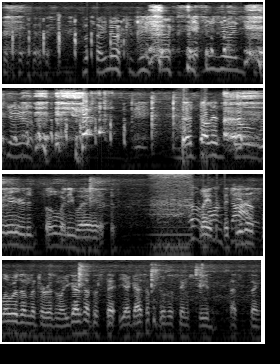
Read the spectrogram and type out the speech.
I know, cause That sounded so weird in so many ways. You're on the Wait, wrong the cheetah's side. slower than the Turismo. You guys have to stay. Yeah, guys have to go the same speed. That's the thing.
